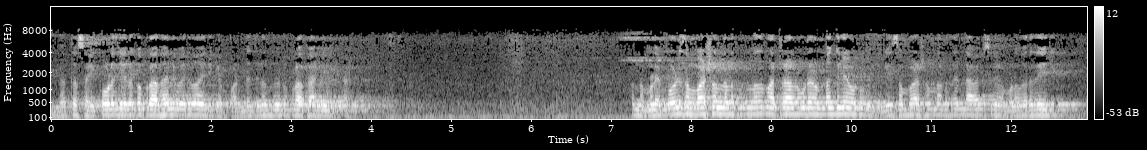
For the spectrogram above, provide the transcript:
ഇന്നത്തെ സൈക്കോളജിയിലൊക്കെ പ്രാധാന്യം വരുമായിരിക്കാം. പണ്ട് ഇതിനൊന്നും ഒരു പ്രാധാന്യമില്ല. നമ്മളെപ്പോഴും സംഭാഷണം നടത്തുന്നത് മറ്റൊരാളുകൂടെ ഉണ്ടെങ്കിലേ ഉള്ളൂ. ഇല്ലെങ്കിൽ സംഭാഷണം നടത്തേണ്ട ആവശ്യമില്ല. നമ്മൾ വെറുതെ ഇരിക്കും.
